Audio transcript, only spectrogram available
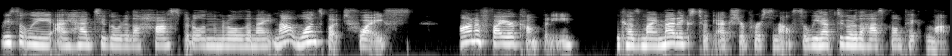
Recently, I had to go to the hospital in the middle of the night, not once, but twice on a fire company because my medics took extra personnel. So we have to go to the hospital and pick them up.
